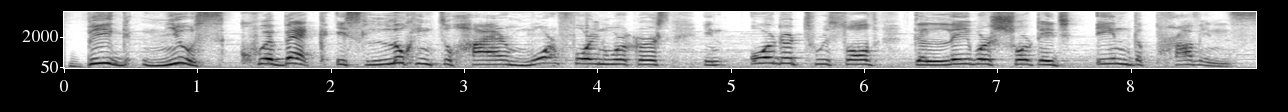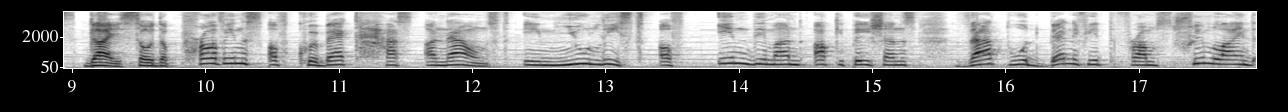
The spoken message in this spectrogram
big news! Quebec is looking to hire more foreign workers in order to resolve the labor shortage in the province. Guys, so the province of Quebec has announced a new list of in-demand occupations that would benefit from streamlined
